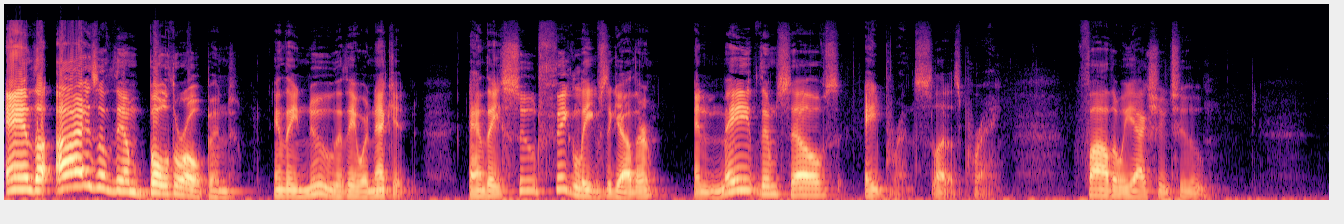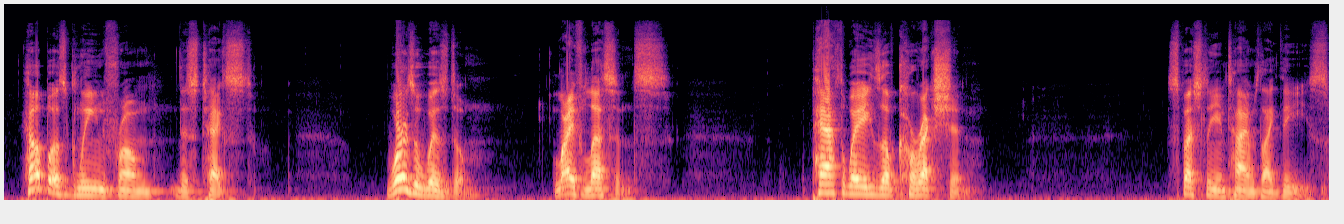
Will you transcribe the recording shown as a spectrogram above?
And the eyes of them both were opened, and they knew that they were naked. And they sewed fig leaves together and made themselves aprons. Let us pray. Father, we ask you to help us glean from this text words of wisdom, life lessons, pathways of correction especially in times like these.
